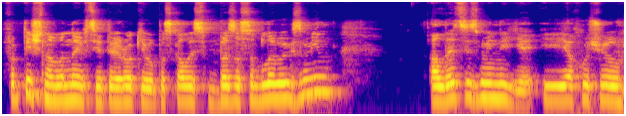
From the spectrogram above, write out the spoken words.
Фактично, вони всі три роки випускались без особливих змін, але ці зміни є. І я хочу,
